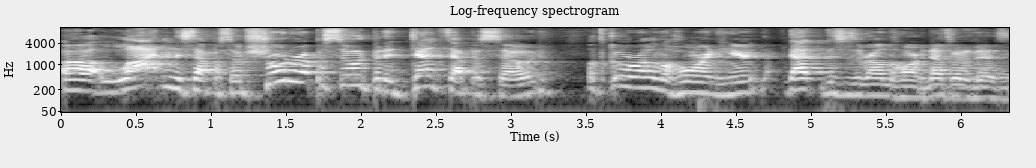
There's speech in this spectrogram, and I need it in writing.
a lot in this episode. Shorter episode, but a dense episode. Let's go around the horn here. That this is around the horn. That's what it is.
